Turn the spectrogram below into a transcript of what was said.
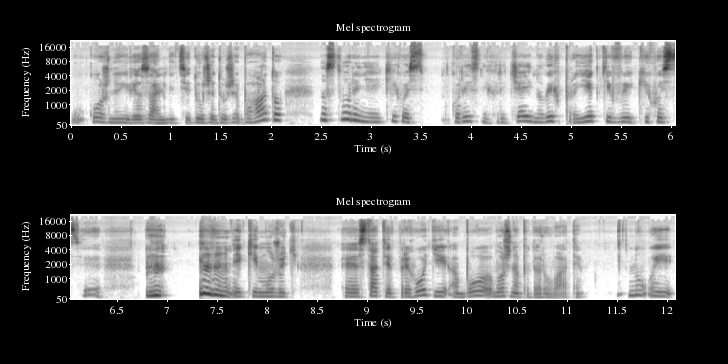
у кожної в'язальниці дуже-дуже багато, на створення якихось корисних речей, нових проєктів, якихось, е, які можуть е, стати в пригоді або можна подарувати. Ну і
